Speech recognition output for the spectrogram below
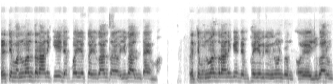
ప్రతి మన్వంతరానికి డెబ్బై యొక్క యుగాంతర యుగాలు ఉంటాయమ్మా ప్రతి మన్వంతరానికి డెబ్బై ఒకటి యుగం- యుగాలు.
